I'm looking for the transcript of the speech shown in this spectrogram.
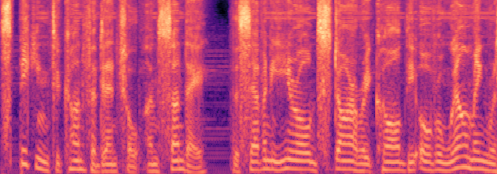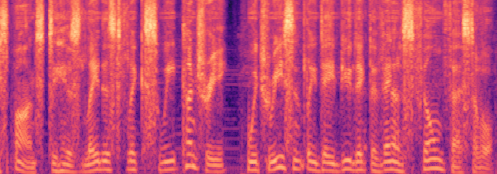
Speaking to Confidential on Sunday, the 70-year-old star recalled the overwhelming response to his latest flick Sweet Country, which recently debuted at the Venice Film Festival.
